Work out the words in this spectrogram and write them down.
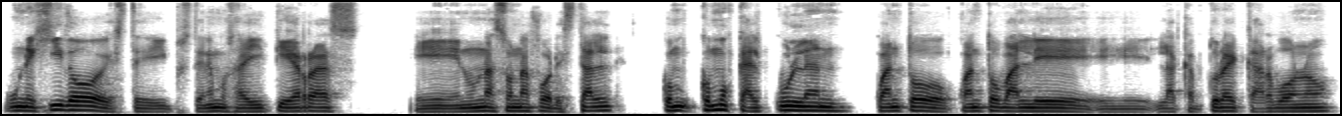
un ejido, este, y pues tenemos ahí tierras eh, en una zona forestal. ¿Cómo, cómo calculan cuánto, cuánto vale eh, la captura de carbono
